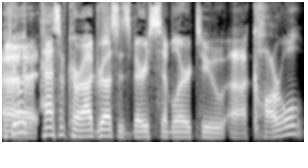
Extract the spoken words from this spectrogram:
I feel Uh, like Pass of Caradhras is very similar to uh, Carl,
